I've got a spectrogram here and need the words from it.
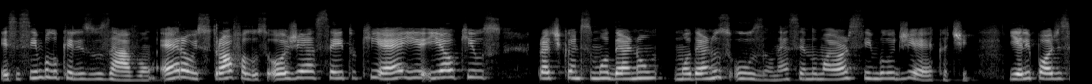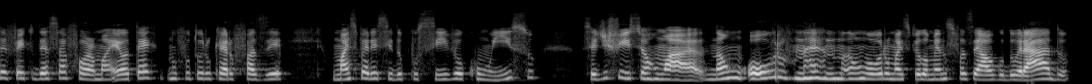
esse símbolo que eles usavam era o estrófalos, hoje é aceito que é e, e é o que os praticantes moderno, modernos usam, né, sendo o maior símbolo de Hecate. E ele pode ser feito dessa forma. Eu até no futuro quero fazer o mais parecido possível com isso. Ser difícil arrumar, não ouro, né, não ouro, mas pelo menos fazer algo dourado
